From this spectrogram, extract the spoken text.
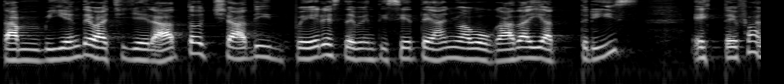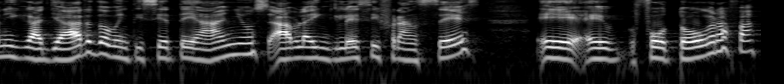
también de bachillerato. Chadi Pérez, de 27 años, abogada y actriz. Stephanie Gallardo, 27 años, habla inglés y francés. fotógrafa.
